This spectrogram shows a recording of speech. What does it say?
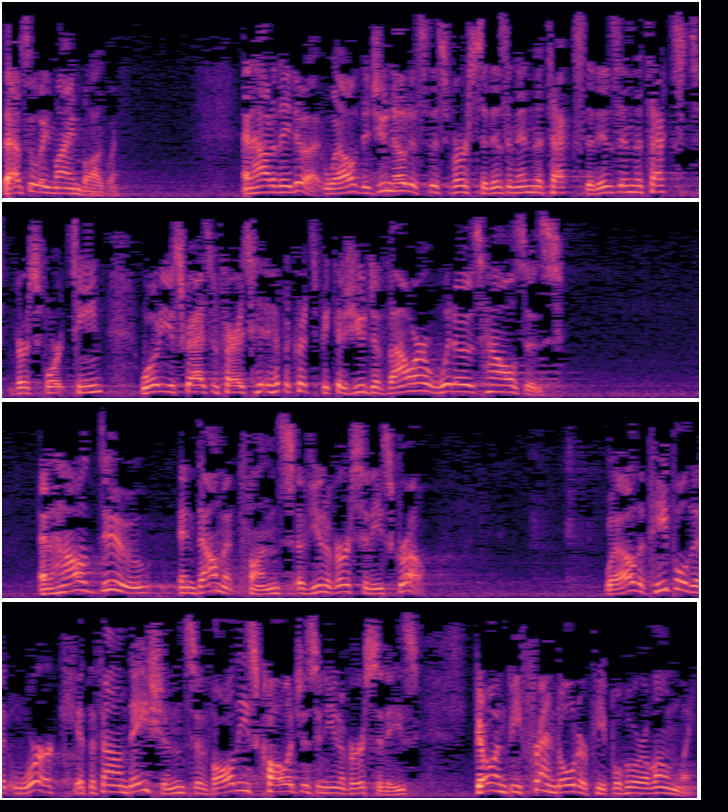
It's absolutely mind boggling. And how do they do it? Well, did you notice this verse that isn't in the text, that is in the text? Verse 14. Woe to you, scribes and Pharisees, hypocrites, because you devour widows' houses and how do endowment funds of universities grow? Well, the people that work at the foundations of all these colleges and universities go and befriend older people who are lonely.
